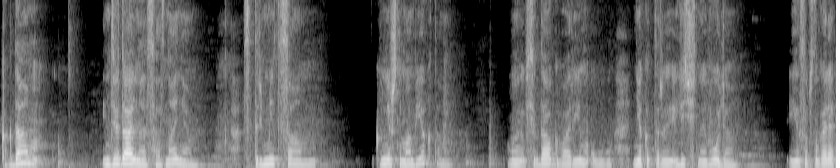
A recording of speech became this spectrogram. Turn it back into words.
Когда индивидуальное сознание стремится к внешним объектам, мы всегда говорим о некоторой личной воле и, собственно говоря,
